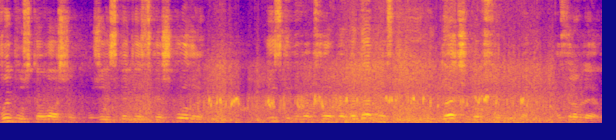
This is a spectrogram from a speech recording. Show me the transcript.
выпуска вашим уже из кадетской школы. Искренне вам слова благодарности и удачи во всем. Поздравляю.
